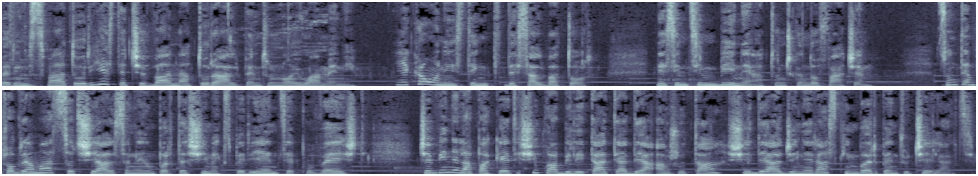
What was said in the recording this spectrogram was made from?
Oferim sfaturi este ceva natural pentru noi oamenii. E ca un instinct de salvator. Ne simțim bine atunci când o facem. Suntem programați social să ne împărtășim experiențe, povești, ce vine la pachet și cu abilitatea de a ajuta și de a genera schimbări pentru ceilalți.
